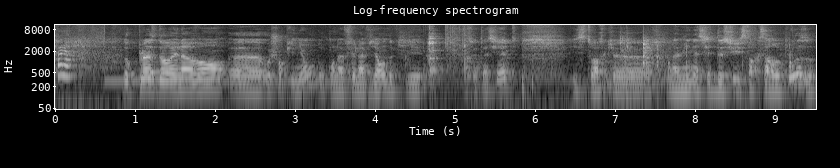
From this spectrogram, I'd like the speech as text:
Voilà Donc place dorénavant euh, aux champignons. Donc on a fait la viande qui est dans cette assiette. Histoire que... On a mis une assiette dessus, histoire que ça repose.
